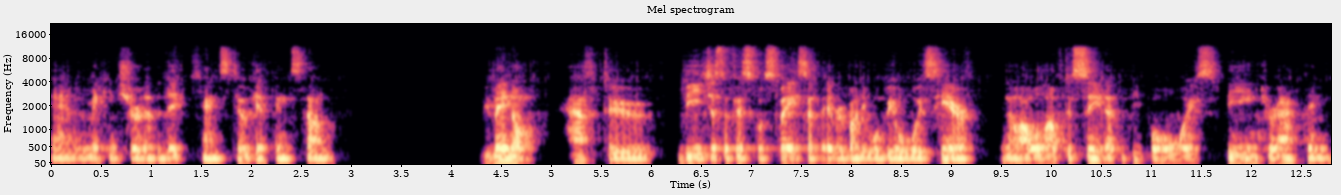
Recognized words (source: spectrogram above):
and making sure that the they can still get things done. We may not have to be just a physical space that everybody will be always here. You know, I would love to see that the people always be interacting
